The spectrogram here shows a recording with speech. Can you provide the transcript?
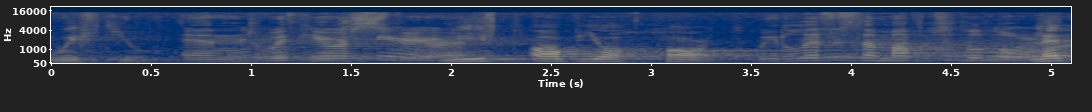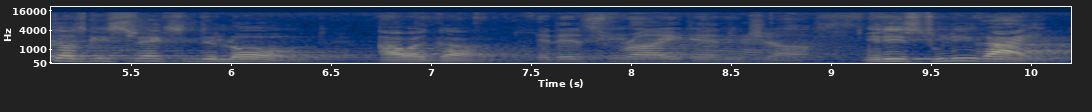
with you. And with your spirit, Lift up your heart. we lift them up to the Lord. Let us give thanks to the Lord our God. It is right and just. It is truly right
